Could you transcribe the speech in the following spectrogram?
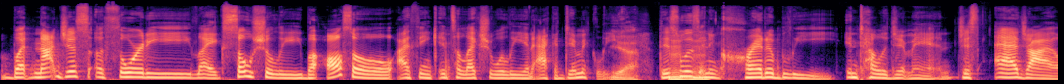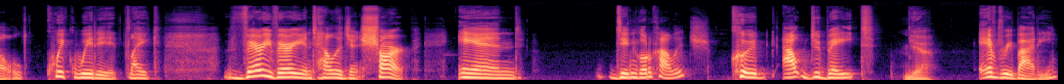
but not just authority like socially, but also I think intellectually and academically. Yeah. This was Mhm. an incredibly intelligent man, just agile, quick witted, like very, very intelligent, sharp, and didn't go to college, could out debate Yeah. everybody,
